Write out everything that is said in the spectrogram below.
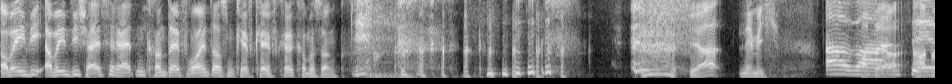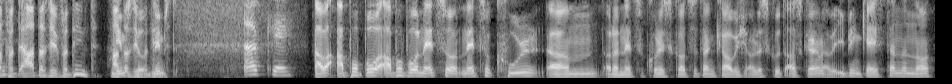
aber in die, aber in die Scheiße reiten kann dein Freund aus dem Kev Kev, gell, kann man sagen. Ja, nehme ich. Ah, Hat er, Wahnsinn. hat, er, hat er sie verdient. Hat Nimmst er sie du, verdient. nimmst okay. Aber apropos, apropos nicht so, nicht so cool, ähm, oder nicht so cool ist Gott sei Dank, glaube ich, alles gut ausgegangen. Aber ich bin gestern dann noch,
